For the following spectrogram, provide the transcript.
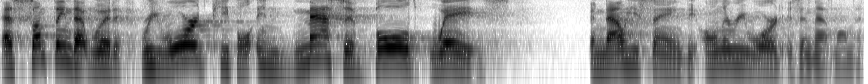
as something that would reward people in massive, bold ways. And now he's saying the only reward is in that moment.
